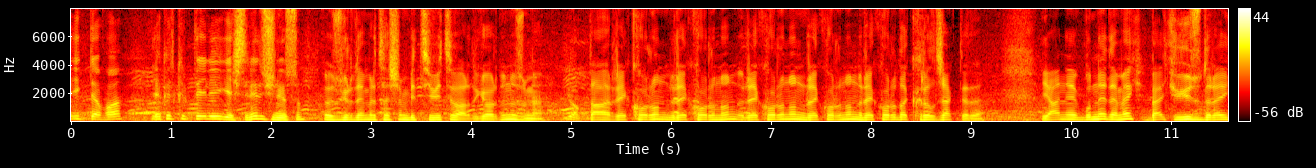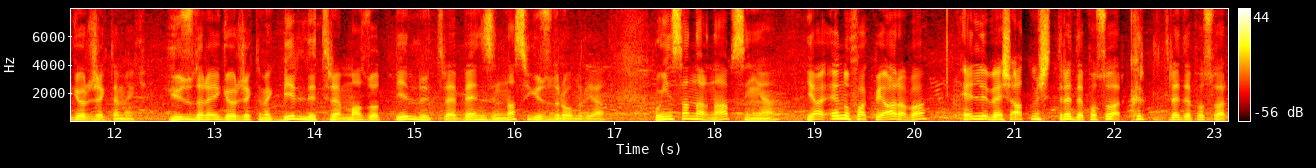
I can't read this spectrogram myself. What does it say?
İlk defa yakıt 40 TL'yi geçti. Ne düşünüyorsun? Özgür Demirtaş'ın bir tweet'i vardı gördünüz mü? Yok. Daha rekorun rekorunun rekorunun rekorunun rekoru da kırılacak dedi. Yani bu ne demek? Belki 100 lirayı görecek demek. 100 lirayı görecek demek. 1 litre mazot, 1 litre benzin nasıl 100 lira olur ya? Bu insanlar ne yapsın ya? Ya en ufak bir araba 55-60 litre deposu var. 40 litre deposu var.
